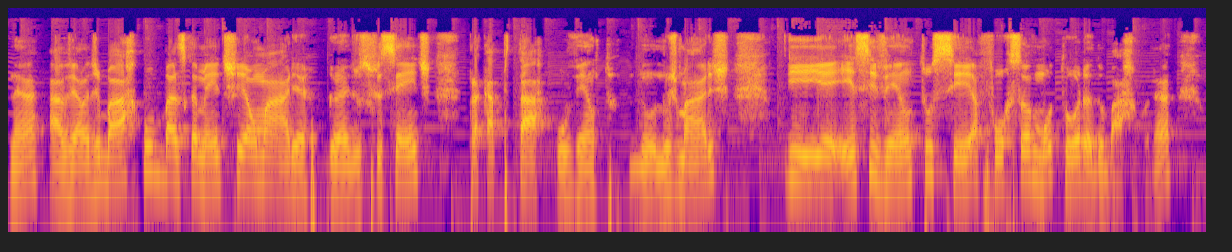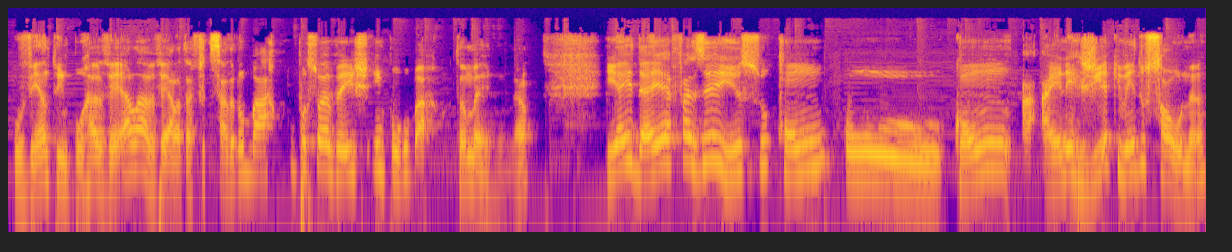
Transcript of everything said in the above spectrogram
Né? A vela de barco basicamente é uma área grande o suficiente para captar o vento no, nos mares e esse vento ser a força motora do barco, né? O vento empurra a vela, a vela está fixada no barco, por sua vez empurra o barco também, né? E a ideia é fazer isso com o com a, a energia que vem do sol, né?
